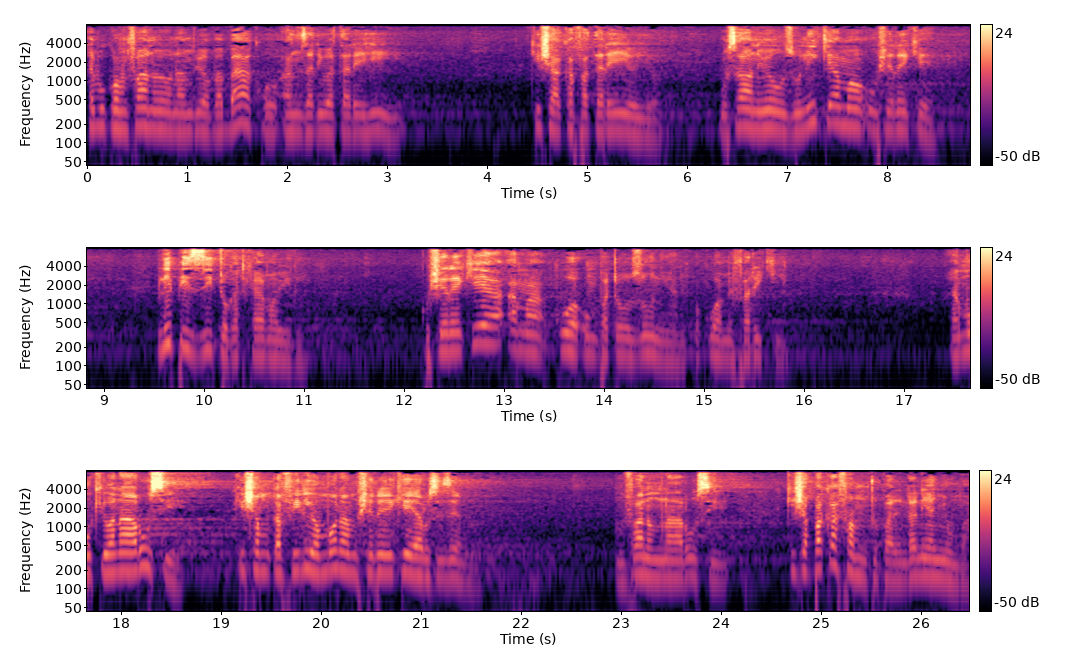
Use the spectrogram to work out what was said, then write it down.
Hebu kwa mfano wewe unaambiwa babako anzaliwa tarehe hii kisha akafa tarehe hiyo hiyo. Usawa ni wewe uzunike ama usherekee lipi zito katika haya mawili? Kusherekea ama kuwa umpata huzuni yani kwa kuwa amefariki? Mkiwa na harusi kisha mkafiliwa mbona msherehekee harusi zenu? Mfano mna harusi kisha pakafa mtu pale ndani ya nyumba.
